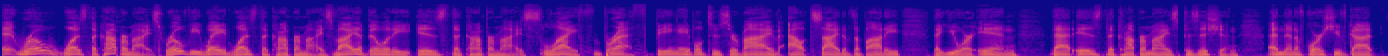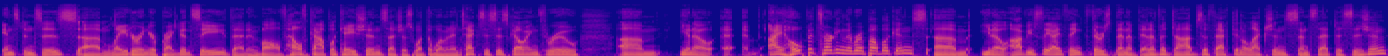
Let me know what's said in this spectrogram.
it, Roe was the compromise. Roe v. Wade was the compromise. Viability is the compromise. Life, breath, being able to survive outside of the body that you are in. That is the compromise position. And then, of course, you've got instances um, later in your pregnancy that involve health complications, such as what the woman in Texas is going through. Um, you know, I hope it's hurting the Republicans. Um, you know, obviously, I think there's been a bit of a Dobbs effect in elections since that decision,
